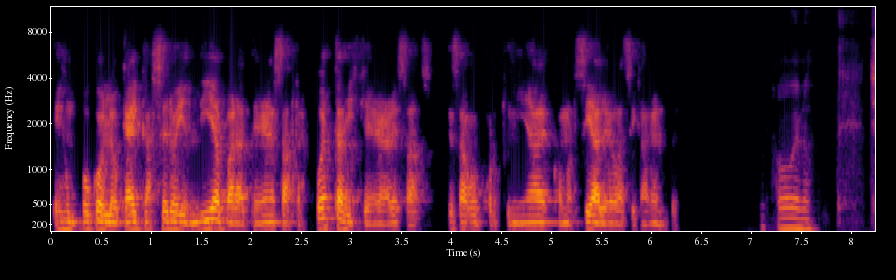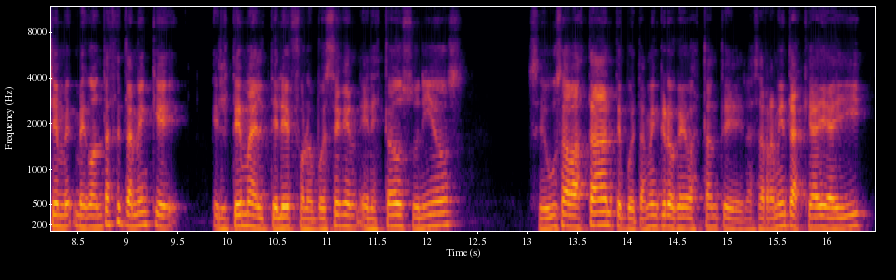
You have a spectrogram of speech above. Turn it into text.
es un poco lo que hay que hacer hoy en día para tener esas respuestas y generar esas, esas oportunidades comerciales, básicamente. Ah, bueno. Che, me, contaste también que el tema del teléfono, puede ser que en, Estados Unidos se usa bastante, porque también creo que hay bastante, las herramientas que hay ahí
